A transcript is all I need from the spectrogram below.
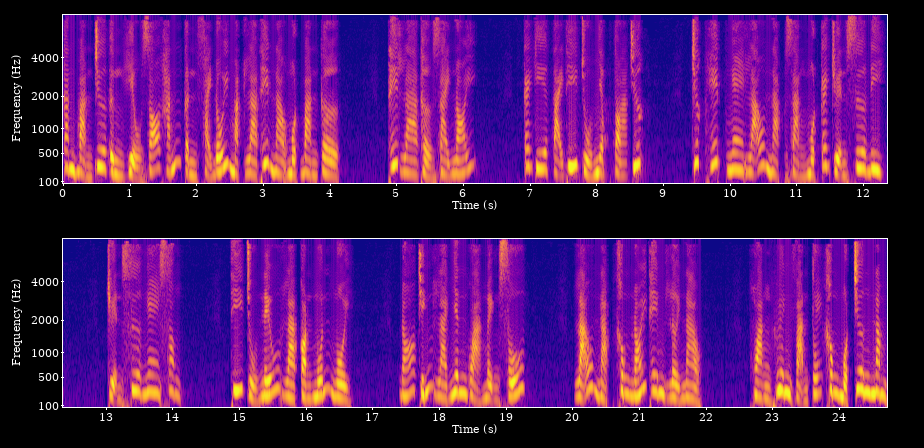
Căn bản chưa từng hiểu rõ hắn cần phải đối mặt là thế nào một bàn cờ. Thế là thở dài nói. Cái kia tại thí chủ nhập tòa trước. Trước hết nghe lão nạp giảng một cái chuyện xưa đi. Chuyện xưa nghe xong. Thí chủ nếu là còn muốn ngồi. Đó chính là nhân quả mệnh số. Lão nạp không nói thêm lời nào. Hoàng huyên vạn tuế không một chương năm.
